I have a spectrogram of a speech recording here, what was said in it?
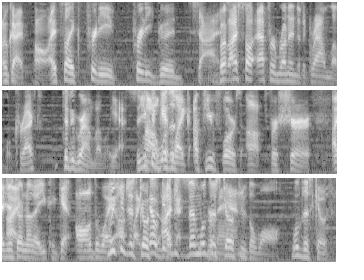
okay, tall. It's like pretty pretty good size. but I saw Ephraim run into the ground level. Correct? to the ground level, yes. So you Oh, could we'll get just- like a few floors up for sure. I just Alright. don't know that you could get all the way. we up. can just Like, go through. would be I just then we'll just go through the wall. We'll just go through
